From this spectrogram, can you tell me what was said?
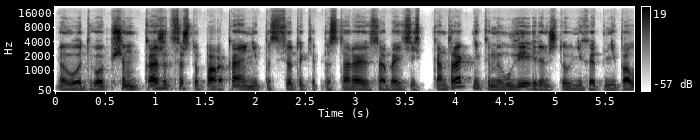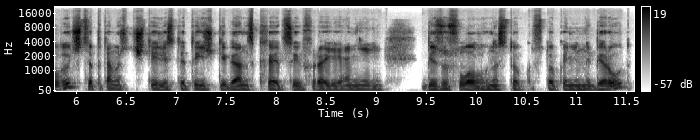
Вот, в общем, кажется, что пока они все-таки постараются обойтись контрактниками, уверен, что у них это не получится, потому что 400 тысяч гигантская цифра, и они, безусловно, столько, столько не наберут.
